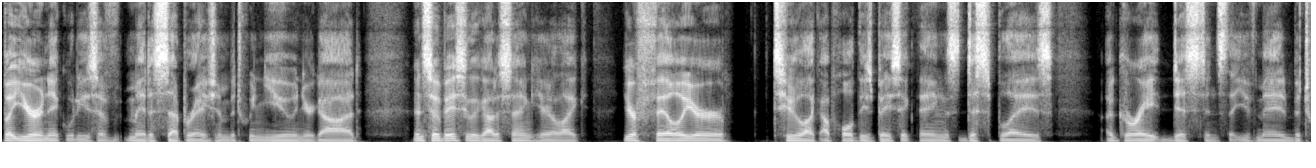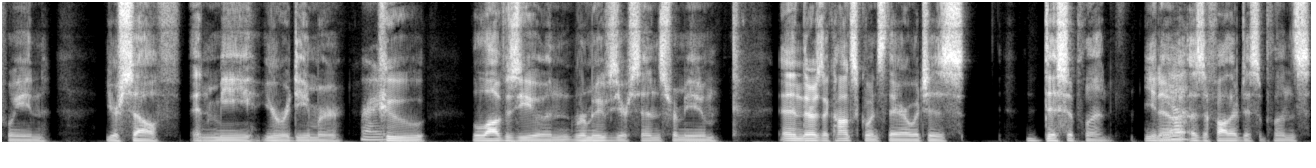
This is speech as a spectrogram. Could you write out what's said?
but your iniquities have made a separation between you and your god and so basically god is saying here like your failure to like uphold these basic things displays a great distance that you've made between yourself and me your redeemer Right. who loves you and removes your sins from you and there's a consequence there which is discipline you know Yeah. as a father disciplines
